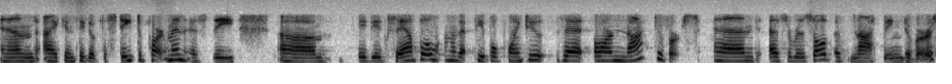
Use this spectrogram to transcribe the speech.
and I can think of the State Department as the um, big example that people point to, that are not diverse. And as a result of not being diverse,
